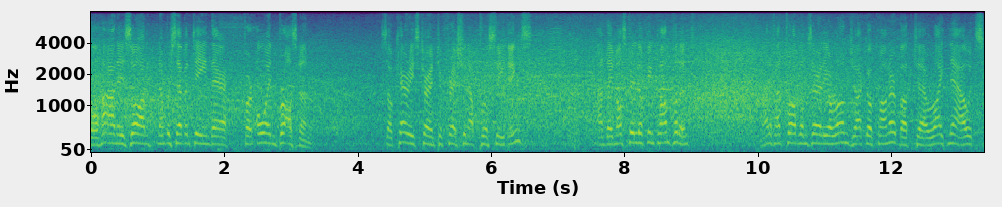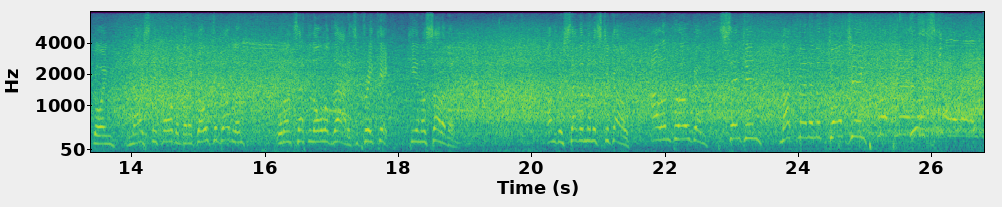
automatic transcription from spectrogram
Bohan is on number 17 there for Eoin Brosnan. So Kerry's turn to freshen up proceedings, and they must be looking confident. Might have had problems earlier on, Jack O'Connor, but uh, right now it's going nicely for them. But a goal for Dublin would unsettle all of that. It's a free kick. Cian O'Sullivan. Under seven minutes to go. Alan Brogan sent in. McManamon dodging. McManamon scoring!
